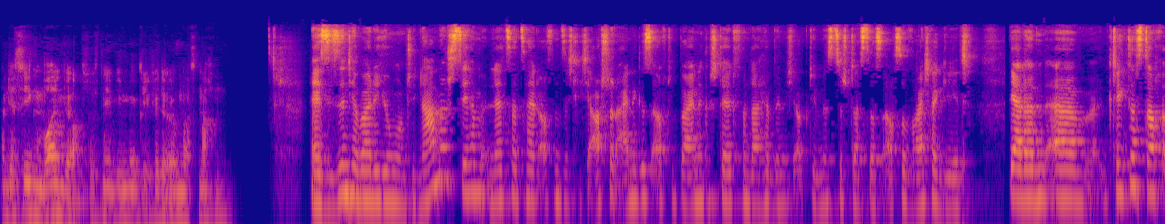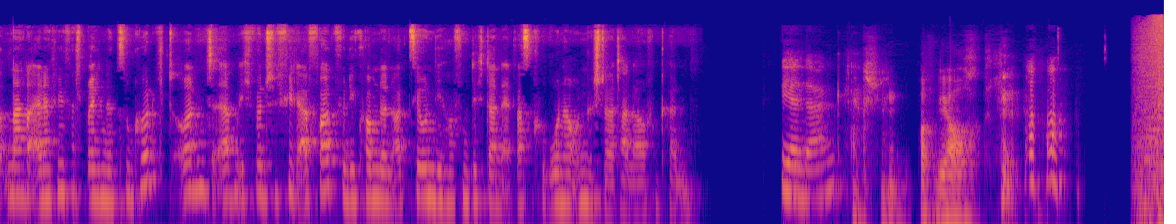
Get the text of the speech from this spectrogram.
Und deswegen wollen wir auch so schnell wie möglich wieder irgendwas machen. Sie sind ja beide jung und dynamisch. Sie haben in letzter Zeit offensichtlich auch schon einiges auf die Beine gestellt. Von daher bin ich optimistisch, dass das auch so weitergeht. Ja, dann ähm, klingt das doch nach einer vielversprechenden Zukunft und ähm, ich wünsche viel Erfolg für die kommenden Aktionen, die hoffentlich dann etwas Corona-ungestörter laufen können. Vielen Dank. Dankeschön. Hoffen wir auch.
